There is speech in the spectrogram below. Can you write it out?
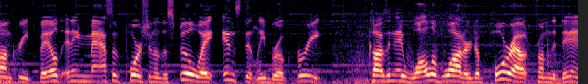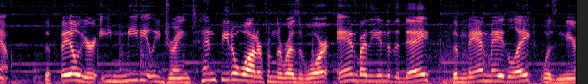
concrete failed and a massive portion of the spillway instantly broke free, causing a wall of water to pour out from the dam. The failure immediately drained 10 feet of water from the reservoir, and by the end of the day, the man made lake was near.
